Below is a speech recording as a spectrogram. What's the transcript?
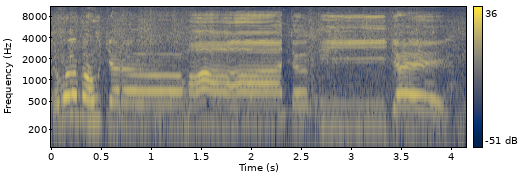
તો બહુચર માત કી જય.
